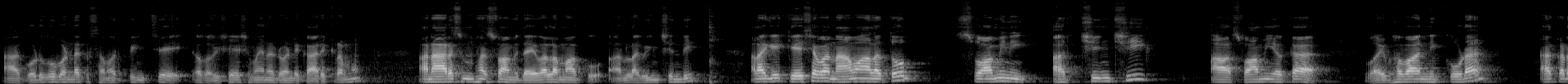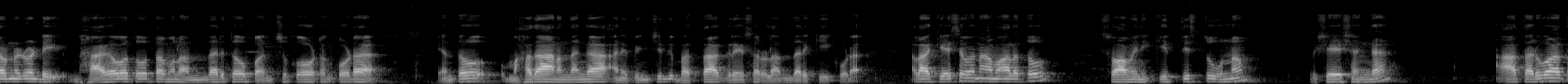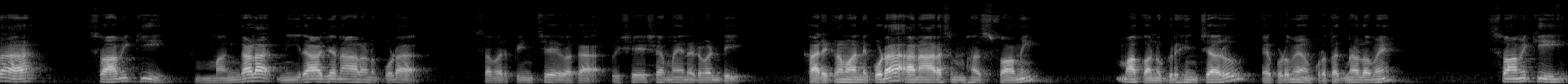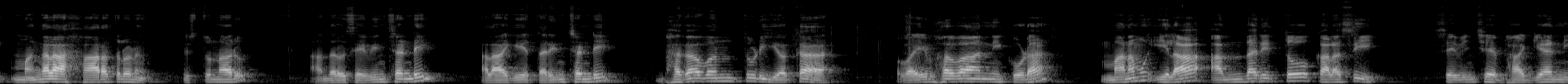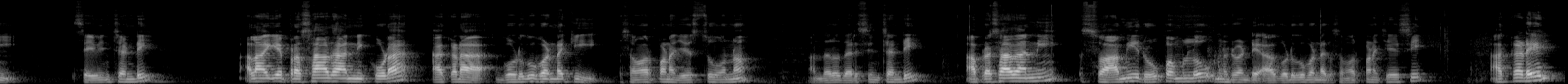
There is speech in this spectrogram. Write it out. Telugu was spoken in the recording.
ఆ గొడుగు బండకు సమర్పించే ఒక విశేషమైనటువంటి కార్యక్రమం. ఆ నారసింహస్వామి దయవల్ల మాకు లభించింది. అలాగే కేశవ నామాలతో స్వామిని అర్చించి ఆ స్వామి యొక్క వైభవాన్ని కూడా అక్కడ ఉన్నటువంటి భాగవతోత్తములందరితో పంచుకోవటం కూడా ఎంతో మహదానందంగా అనిపించింది. భక్తాగ్రేసరులందరికీ కూడా. అలా కేశవనామాలతో స్వామిని కీర్తిస్తూ ఉన్నాం. విశేషంగా ఆ తరువాత స్వామికి మంగళ నీరాజనాలను కూడా సమర్పించే ఒక విశేషమైనటువంటి కార్యక్రమాన్ని కూడా ఆ నారసింహస్వామి మాకు అనుగ్రహించారు. ఎప్పుడు మేము కృతజ్ఞులమే. స్వామికి మంగళ హారతులను ఇస్తున్నారు. అందరూ సేవించండి అలాగే తరించండి. భగవంతుడి యొక్క వైభవాన్ని కూడా మనము ఇలా అందరితో కలిసి సేవించే భాగ్యాన్ని సేవించండి. అలాగే ప్రసాదాన్ని కూడా అక్కడ గొడుగు బండకి సమర్పణ చేస్తూ ఉన్నాం. అందరూ దర్శించండి. ఆ ప్రసాదాన్ని స్వామి రూపంలో ఉన్నటువంటి ఆ గొడుగు బండకు సమర్పణ చేసి అక్కడే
